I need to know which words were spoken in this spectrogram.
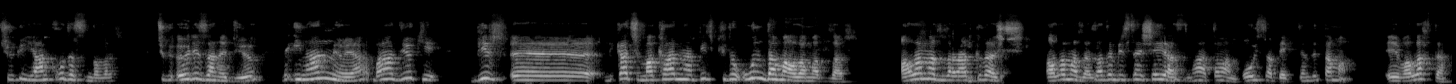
çünkü yankı odasındalar. Çünkü öyle zannediyor ve inanmıyor ya. Bana diyor ki bir e, birkaç makarna, bir kilo un da mı alamadılar? Alamadılar arkadaş. Alamadılar. Zaten birisine şey yazdım. Ha tamam oysa beklendi tamam. Eyvallah da.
